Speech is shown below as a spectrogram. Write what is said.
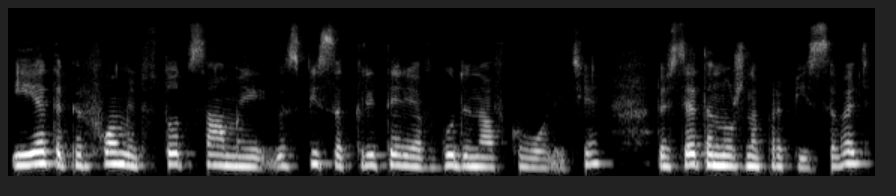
и это perform ит в тот самый список критериев good enough quality, то есть это нужно прописывать.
